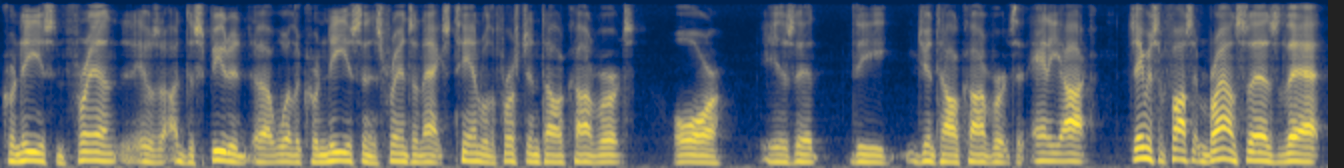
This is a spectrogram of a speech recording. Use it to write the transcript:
Cornelius and friend. It was disputed uh, whether Cornelius and his friends in Acts 10 were the first Gentile converts, or is it the Gentile converts at Antioch? Jamieson, Fausset, and Brown says that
